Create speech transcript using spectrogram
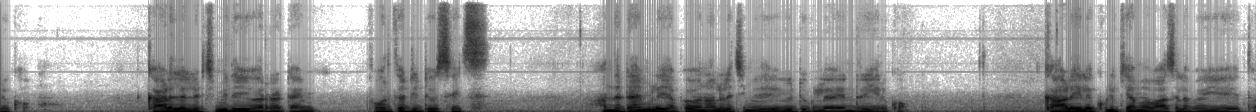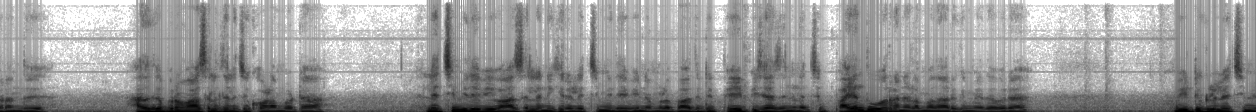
இருக்கும். காலையில் லட்சுமி தேவி வர்ற time four thirty to six அந்த டைமில் எப்போ வேணாலும் லட்சுமி தேவி வீட்டுக்குள்ளே என்ட்ரி இருக்கும். காலையில் குளிக்காமல் வாசலை போய் திறந்து அதுக்கப்புறம் வாசலை தெளித்து கோலம் போட்டால் லட்சுமி தேவி வாசலில் நிற்கிற லட்சுமி தேவி நம்மளை பார்த்துட்டு பேய் பிசாசுன்னு நினச்சி பயந்து ஓடுற நிலமை தான் இருக்குமே தவிர வீட்டுக்குள்ளே லட்சுமி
